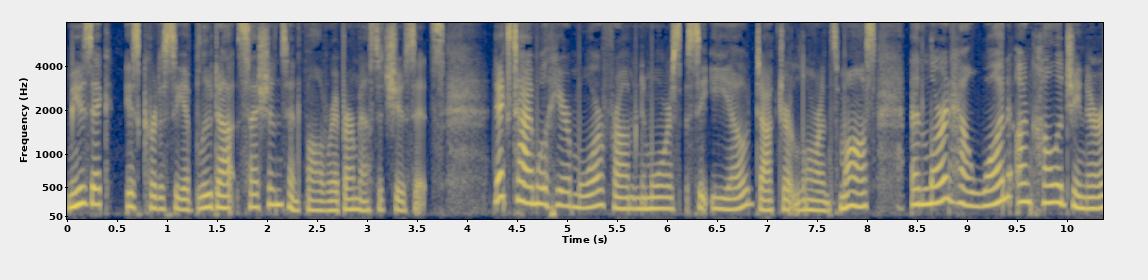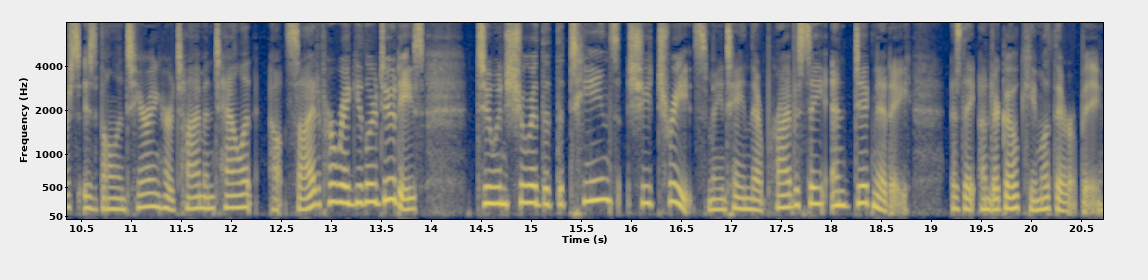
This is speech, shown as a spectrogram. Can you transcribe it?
Music is courtesy of Blue Dot Sessions in Fall River, Massachusetts. Next time, we'll hear more from Nemours CEO, Dr. Lawrence Moss, and learn how one oncology nurse is volunteering her time and talent outside of her regular duties to ensure that the teens she treats maintain their privacy and dignity as they undergo chemotherapy.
